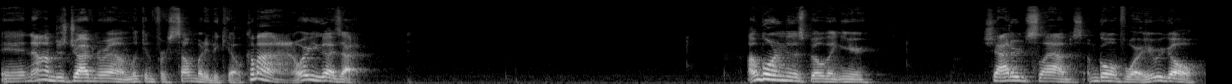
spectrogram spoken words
And now I'm just driving around looking for somebody to kill. Come on, where are you guys at? I'm going into this building here. Shattered slabs. I'm going for it. Here we go.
